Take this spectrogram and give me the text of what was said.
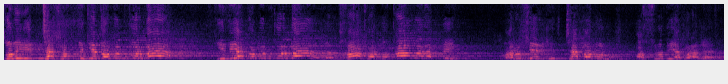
তুমি ইচ্ছা শক্তি শক্তিকে দমন করবা? কি দিয়া দমন করবা? মান মানুষের ইচ্ছা দমন অস্ত্র দিয়া করা যায় না।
